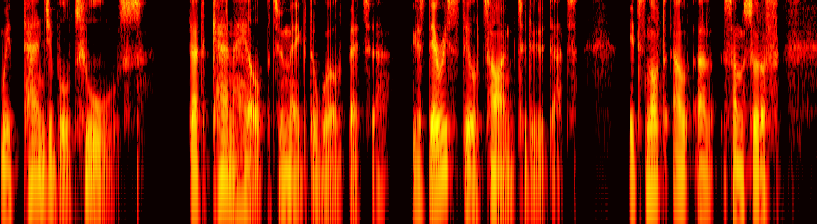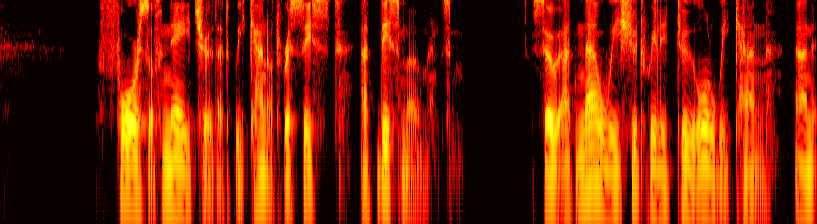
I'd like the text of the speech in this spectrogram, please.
with tangible tools that can help to make the world better. Because there is still time to do that. It's not a, a, some sort of force of nature that we cannot resist at this moment. So at now we should really do all we can. And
